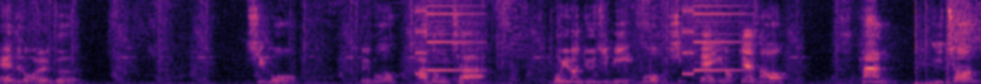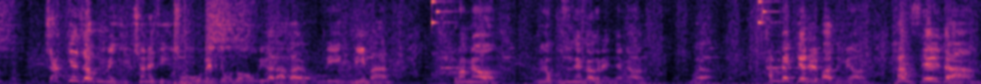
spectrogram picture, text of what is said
애들 월급 치고 그리고 자동차 뭐 이런 유지비 뭐 식세 이렇게 해서 한 2천? 작게 잡으면 2천에서 2,500 정도가 우리가 나가요. 우리 우리만. 그러면 우리가 무슨 생각을 했냐면 뭐야 300개를 받으면 한 셀당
